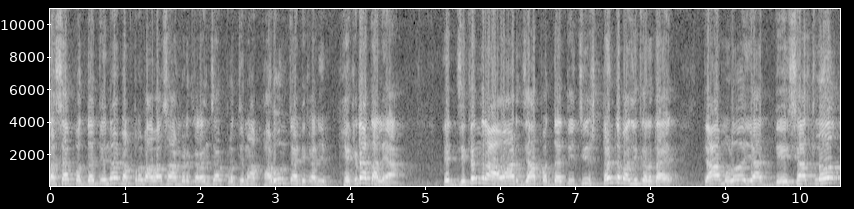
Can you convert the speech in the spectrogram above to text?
तशा पद्धतीनं डॉक्टर बाबासाहेब आंबेडकरांच्या प्रतिमा फाडून त्या ठिकाणी फेकण्यात आल्या. हे जितेंद्र आव्हाड ज्या पद्धतीची स्टंटबाजी करत आहेत त्यामुळं या देशातलं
